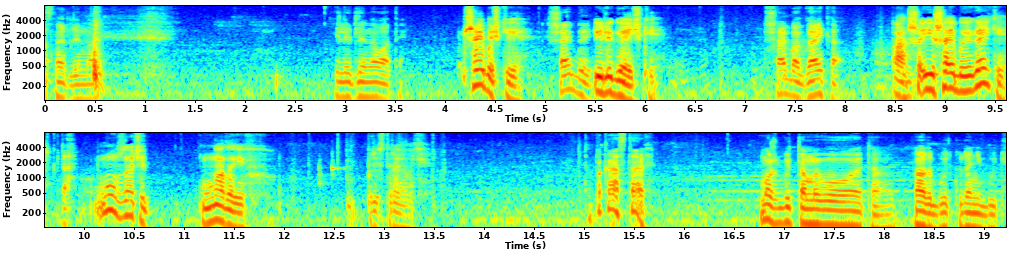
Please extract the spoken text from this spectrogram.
Прекрасная длина. Или длинноватый. Шайбочки Шайбы, или гаечки? шайба, гайка. А, ша- и шайбы, и гайки? Да. Ну, значит, надо их пристраивать. Да пока оставь. Может быть, там его это надо будет куда-нибудь.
